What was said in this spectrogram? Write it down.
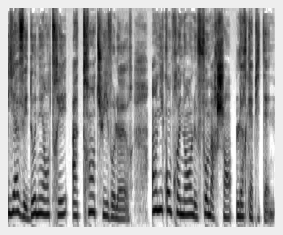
y avait donné entrée à trente-huit voleurs, en y comprenant le faux marchand, leur capitaine.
